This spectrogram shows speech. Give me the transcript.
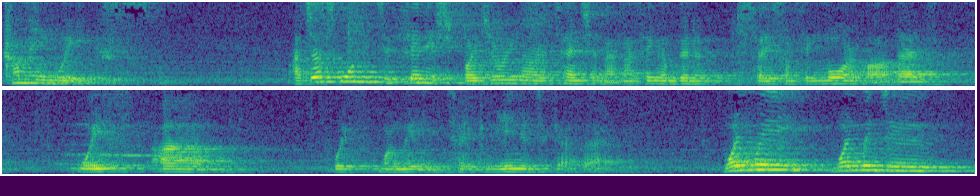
coming weeks, I just wanted to finish by drawing our attention, and I think I'm going to say something more about that with, um, with when we take communion together. When we, when we do,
